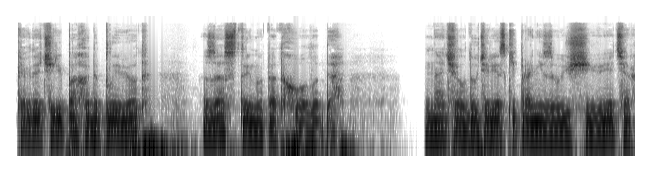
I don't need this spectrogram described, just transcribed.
Когда черепаха доплывет, застынут от холода. Начал дуть резкий пронизывающий ветер.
